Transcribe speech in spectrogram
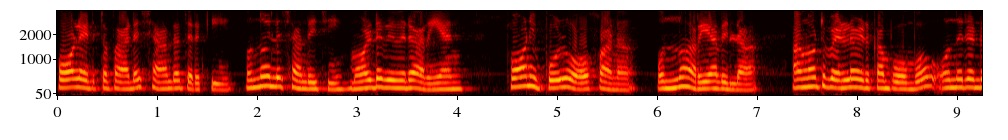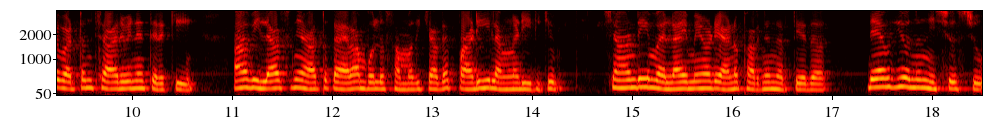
കോൾ എടുത്ത പാടെ ശാന്ത തിരക്കി. ഒന്നുമില്ല ശാന്തേച്ചി മോളുടെ വിവരം അറിയാൻ ഫോൺ ഇപ്പോഴും ഓഫാണ് ഒന്നും അറിയാറില്ല. അങ്ങോട്ട് വെള്ളം എടുക്കാൻ പോകുമ്പോൾ ഒന്ന് രണ്ട് വട്ടം ചാരുവിനെ തിരക്കി. ആ വിലാസിനെ അകത്ത് കയറാൻ പോലും സമ്മതിക്കാതെ പടിയിൽ അങ്ങടിയിരിക്കും ശാന്തയും വല്ലായ്മയോടെയാണ് പറഞ്ഞു നിർത്തിയത്. ദേവകി ഒന്ന് നിശ്വസിച്ചു.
